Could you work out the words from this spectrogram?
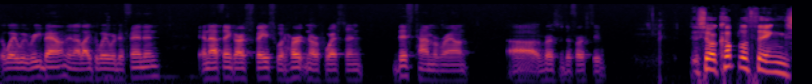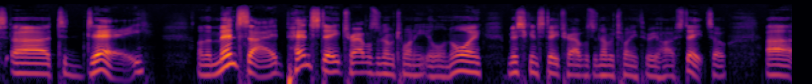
the way we rebound and I like the way we're defending, and I think our space would hurt Northwestern this time around uh, versus the first two. So a couple of things uh, today. On the men's side, Penn State travels to number 20, Illinois. Michigan State travels to number 23, Ohio State. So uh,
